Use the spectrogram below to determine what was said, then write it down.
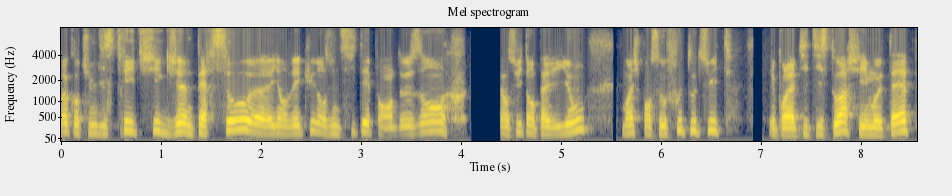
moi, quand tu me dis street, chic, jeune, perso, euh, ayant vécu dans une cité pendant deux ans, et ensuite en pavillon, moi, je pense au foot tout de suite. Et pour la petite histoire, chez Imhotep,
